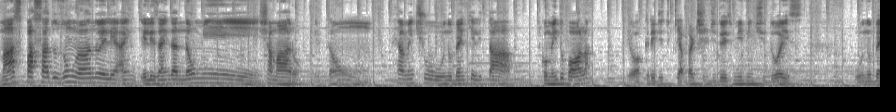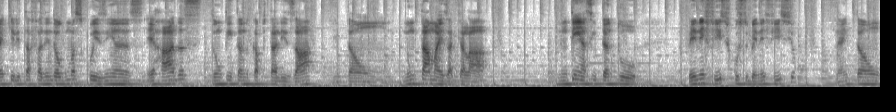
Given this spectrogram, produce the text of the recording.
mas passados um ano ele, eles ainda não me chamaram. Então, realmente o Nubank ele está comendo bola eu acredito que a partir de 2022 o Nubank ele está fazendo algumas coisinhas erradas, estão tentando capitalizar, então não tá mais aquela, não tem assim tanto benefício, custo-benefício, né? Então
